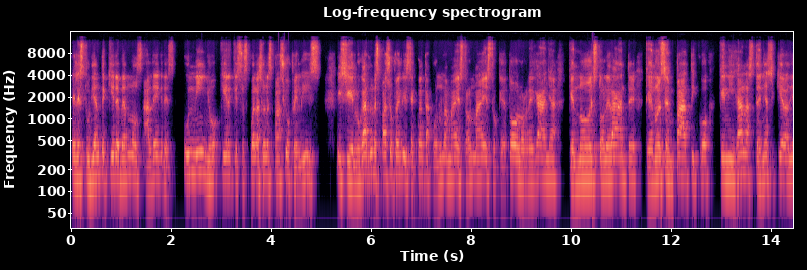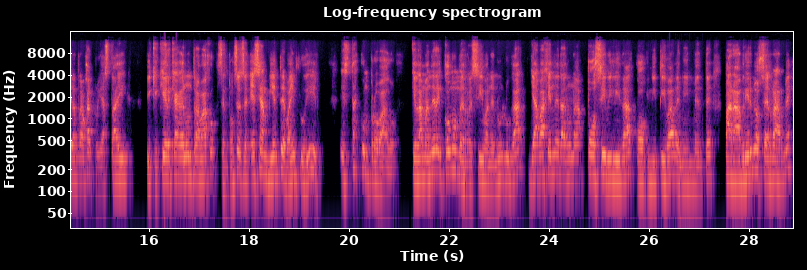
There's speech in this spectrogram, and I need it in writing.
El estudiante quiere vernos alegres. Un niño quiere que su escuela sea un espacio feliz. Y si en lugar de un espacio feliz se encuentra con una maestra, un maestro que todo lo regaña, que no es tolerante, que no es empático, que ni ganas tenía siquiera de ir a trabajar, pero ya está ahí y que quiere que hagan un trabajo, pues entonces ese ambiente va a influir. Está comprobado que la manera en cómo me reciban en un lugar ya va a generar una posibilidad cognitiva de mi mente para abrirme o cerrarme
